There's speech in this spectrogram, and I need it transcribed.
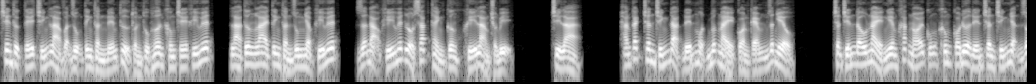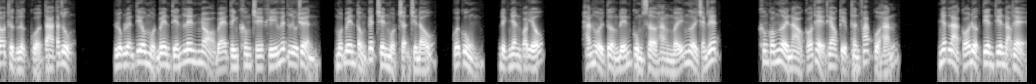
trên thực tế chính là vận dụng tinh thần nếm thử thuần thục hơn khống chế khí huyết, là tương lai tinh thần dung nhập khí huyết, dẫn đạo khí huyết lộ sắc thành cương khí làm chuẩn bị. Chỉ là, hắn cách chân chính đạt đến một bước này còn kém rất nhiều. Trận chiến đấu này nghiêm khắc nói cũng không có đưa đến chân chính nhận rõ thực lực của ta tác dụng. Lục luyện tiêu một bên tiến lên nhỏ bé tính không chế khí huyết lưu chuyển, một bên tổng kết trên một trận chiến đấu, cuối cùng, địch nhân quá yếu. Hắn hồi tưởng đến cùng sở hàng mấy người chém giết. Không có người nào có thể theo kịp thân pháp của hắn. Nhất là có được tiên tiên đạo thể,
